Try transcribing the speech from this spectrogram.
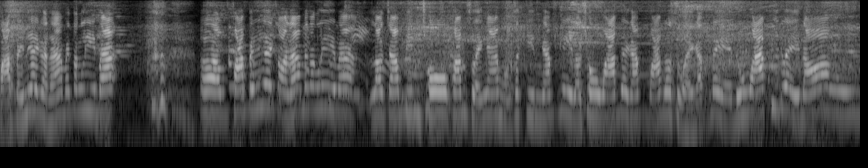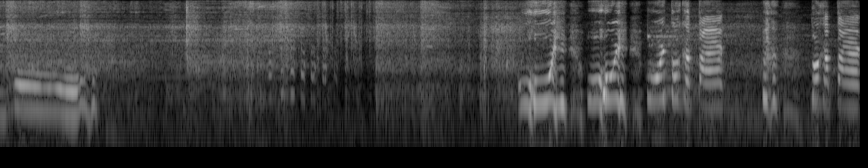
ฟาร์มไปเรื่อยก่อนนะ ไม่ต้องรีบฮะเออฟาร์มไปเรื่อยก่อนนะไม่ต้องรีบฮะเราจะบินโชว์ความสวยงามของสกินครับ นี่เราโชว์วาร์ปด้วยครับวาร์ปเราสวยครับนี่ดูวาร์ปพี่ด้วยน้องฟู โอ้ยโอ้ยโอ้ยตัวกับแตก ตัวกับแตก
